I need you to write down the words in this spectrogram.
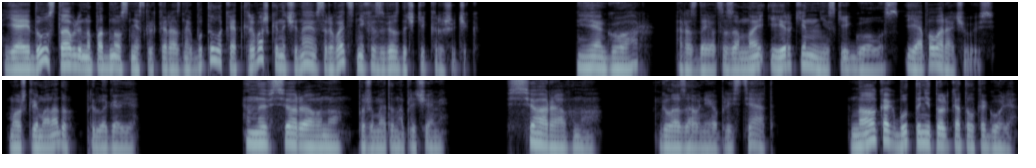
Я иду, ставлю на поднос несколько разных бутылок и открывашкой начинаю срывать с них звездочки крышечек. «Егор?» — раздается за мной Иркин низкий голос. Я поворачиваюсь. «Может, лимонаду?» — предлагаю я. «Да все равно», — пожимает она плечами. «Все равно». Глаза у нее блестят. Но как будто не только от алкоголя.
